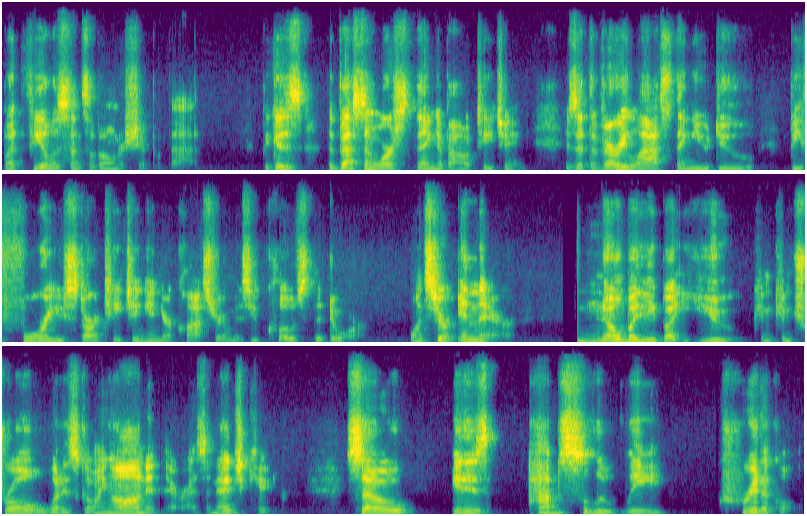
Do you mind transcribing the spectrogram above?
but feel a sense of ownership of that. Because the best and worst thing about teaching is that the very last thing you do before you start teaching in your classroom is you close the door. Once you're in there, nobody but you can control what is going on in there as an educator. So it is absolutely critical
